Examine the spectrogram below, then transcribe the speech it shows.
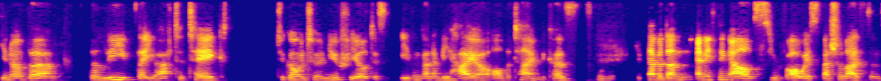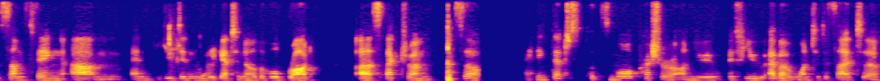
you know the the leap that you have to take to go into a new field is even going to be higher all the time because mm-hmm. you've never done anything else. You've always specialized in something um, and you didn't really get to know the whole broad uh, spectrum. So i think that just puts more pressure on you if you ever want to decide to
